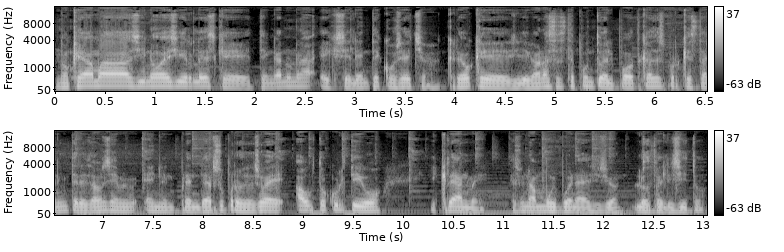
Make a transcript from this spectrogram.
no queda más sino decirles que tengan una excelente cosecha. Creo que si llegaron hasta este punto del podcast es porque están interesados en, emprender su proceso de autocultivo y créanme, es una muy buena decisión. Los felicito.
